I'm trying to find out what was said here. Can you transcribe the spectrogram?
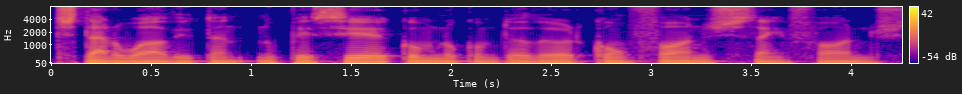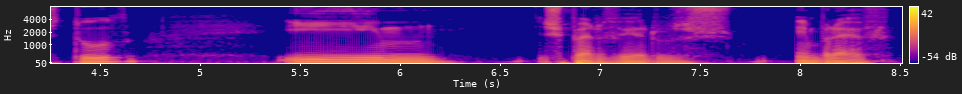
Testar o áudio tanto no PC como no computador, com fones, sem fones, tudo. E hum, espero ver-vos em breve.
